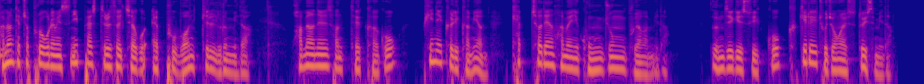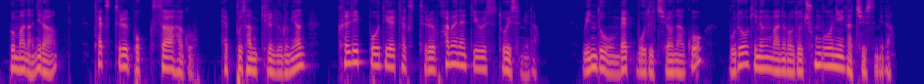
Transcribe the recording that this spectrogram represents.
화면 캡처 프로그램인 Snipaste를 설치하고 F1 키를 누릅니다. 화면을 선택하고 pin을 클릭하면 캡처된 화면이 공중 부양합니다. 움직일 수 있고 크기를 조정할 수도 있습니다. 뿐만 아니라 텍스트를 복사하고 F3 키를 누르면 클립보드의 텍스트를 화면에 띄울 수도 있습니다. 윈도우, 맥 모두 지원하고 무료 기능만으로도 충분히 가치 있습니다.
